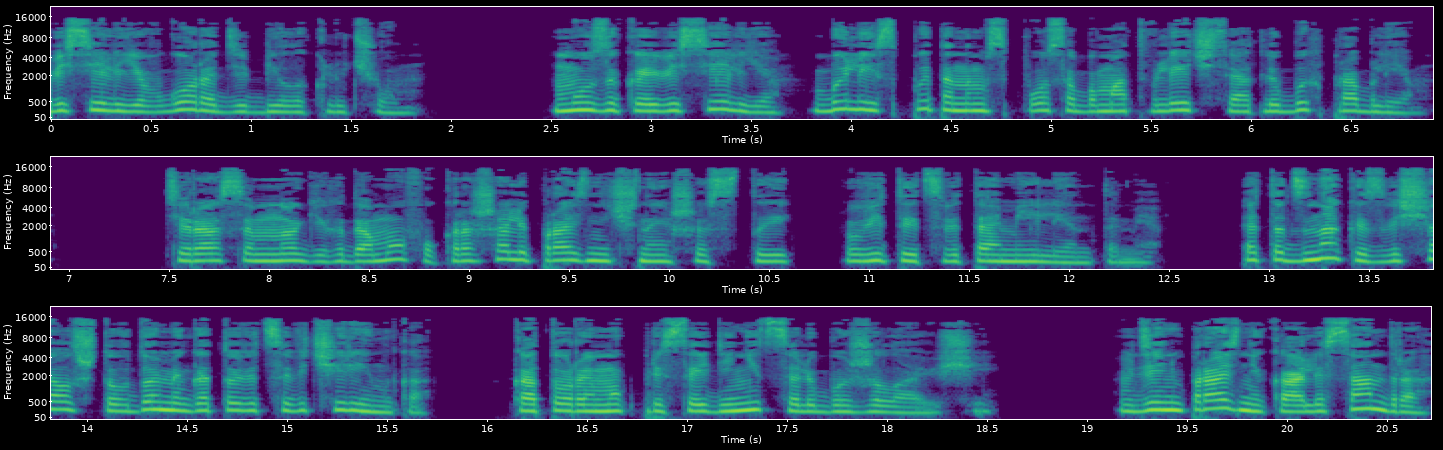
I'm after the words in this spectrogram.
Веселье в городе било ключом. Музыка и веселье были испытанным способом отвлечься от любых проблем. Террасы многих домов украшали праздничные шесты, увитые цветами и лентами. Этот знак извещал, что в доме готовится вечеринка, к которой мог присоединиться любой желающий. В день праздника Алессандро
